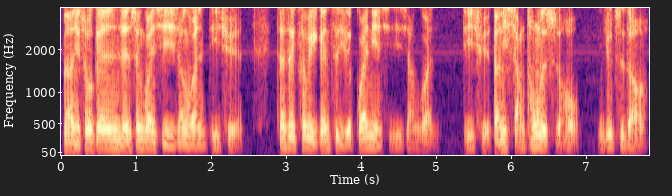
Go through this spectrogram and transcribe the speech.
那你说跟人生观息息相关，的确，但是可不可以跟自己的观念息息相关？的确，当你想通的时候，你就知道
